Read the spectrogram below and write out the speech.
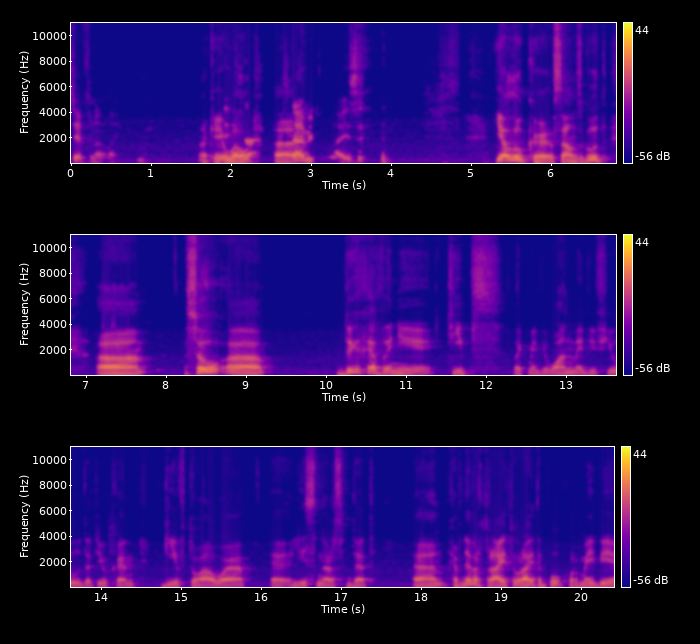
definitely. Okay in well so, uh, so many ways. Yeah look uh, sounds good. Um, so uh, do you have any tips like maybe one maybe few that you can give to our uh, listeners that um, have never tried to write a book or maybe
